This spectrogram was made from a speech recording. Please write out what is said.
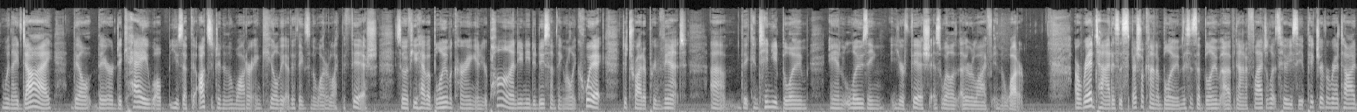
When they die, they'll their decay will use up the oxygen in the water and kill the other things in the water like the fish. So if you have a bloom occurring in your pond, you need to do something really quick to try to prevent um, the continued bloom and losing your fish as well as other life in the water. A red tide is a special kind of bloom. This is a bloom of dinoflagellates. Here you see a picture of a red tide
